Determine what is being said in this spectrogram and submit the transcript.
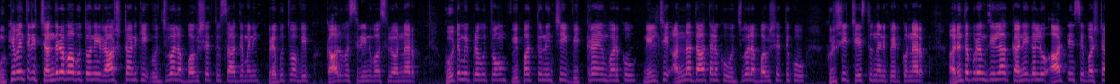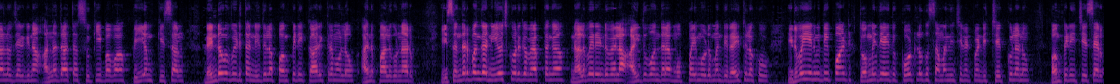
ముఖ్యమంత్రి చంద్రబాబుతోనే రాష్ట్రానికి ఉజ్వల భవిష్యత్తు సాధ్యమని ప్రభుత్వ విప్ కాలువ శ్రీనివాసులు అన్నారు. కూటమి ప్రభుత్వం విపత్తు నుంచి విక్రయం వరకు నిలిచి అన్నదాతలకు ఉజ్వల భవిష్యత్తుకు కృషి చేస్తుందని పేర్కొన్నారు. అనంతపురం జిల్లా కనేగల్లు ఆర్టీసీ బస్టాండ్లో జరిగిన అన్నదాత సుఖీభవ పీఎం కిసాన్ రెండవ విడత నిధుల పంపిణీ కార్యక్రమంలో ఆయన పాల్గొన్నారు. ఈ సందర్భంగా నియోజకవర్గ వ్యాప్తంగా నలభై రెండు వేల ఐదు వందల ముప్పై మూడు మంది రైతులకు ఇరవై ఎనిమిది పాయింట్ తొమ్మిది ఐదు కోట్లకు సంబంధించినటువంటి చెక్కులను పంపిణీ చేశారు.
